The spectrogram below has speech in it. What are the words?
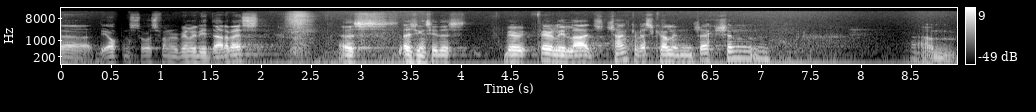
uh, the open source vulnerability database. As, as you can see, there's very fairly large chunk of SQL injection. Um,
